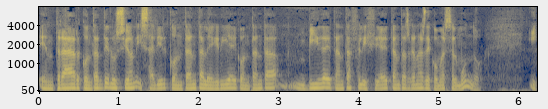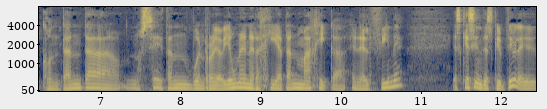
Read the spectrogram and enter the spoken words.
entrar con tanta ilusión y salir con tanta alegría y con tanta vida y tanta felicidad y tantas ganas de comerse el mundo. Y con tanta, no sé, tan buen rollo. Había una energía tan mágica en el cine. Es que es indescriptible.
